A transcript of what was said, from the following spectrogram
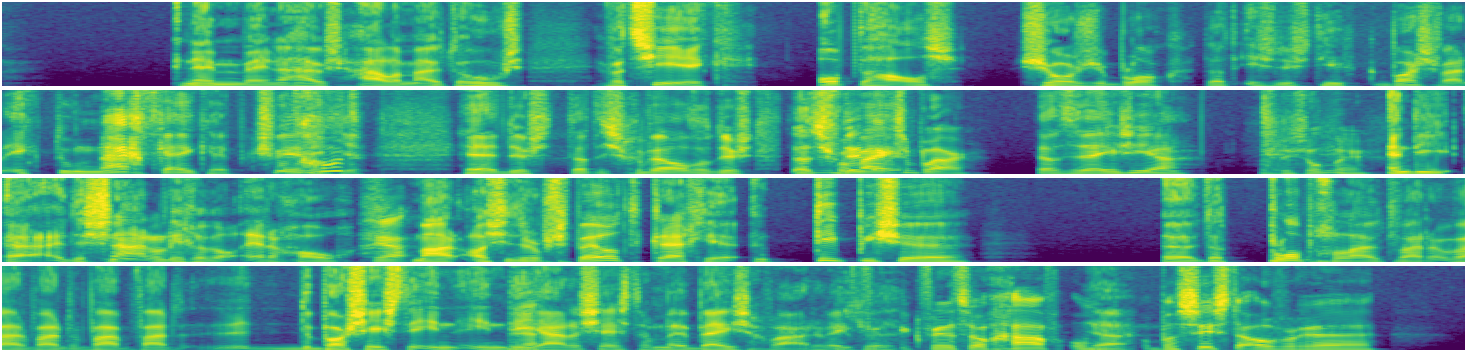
Neem hem mee naar huis, haal hem uit de hoes. En wat zie ik? Op de hals George Blok. Dat is dus die bas waar ik toen naar Echt? gekeken heb. Ik zweer goed. dus dat is geweldig. Dus dat, Dat, is is voor dit mij... exemplaar. Dat is deze, ja. Wat bijzonder. En die, eh, de snaren liggen wel erg hoog. Ja. Maar als je erop speelt, krijg je een typische... eh, dat plopgeluid waar, waar, waar, waar, waar de bassisten in, in de Ja. jaren zestig mee bezig waren. Weet Ik, je. ik vind het zo gaaf om Ja. bassisten over, eh,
